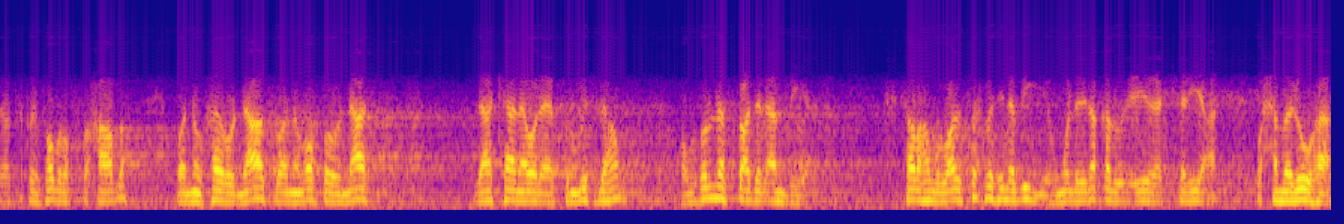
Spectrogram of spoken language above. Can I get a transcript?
يعتقدون فضل الصحابة وأنهم خير الناس وأنهم أفضل الناس لا كان ولا يكون مثلهم. وأفضل الناس بعد الأنبياء. اختارهم الله لصحبة نبيه هم الذين نقلوا إلى الشريعة وحملوها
